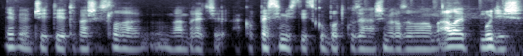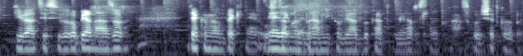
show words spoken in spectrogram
Neviem, či tieto vaše slova mám brať ako pesimistickú bodku za našim rozhovorom, ale budiš, diváci si urobia názor. Ďakujem veľmi pekne ústavnom ja právnikovi advokátovi Radoslavu Procházkovi. Všetko dobré.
